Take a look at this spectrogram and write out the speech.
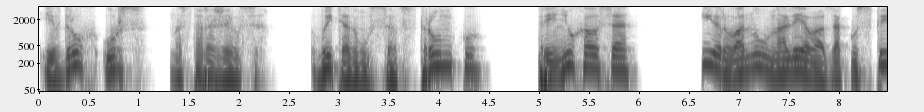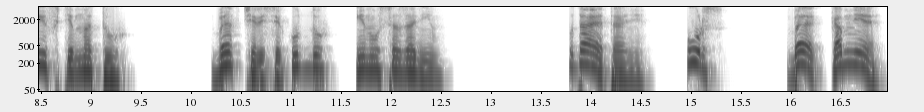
и вдруг Урс насторожился, вытянулся в струнку, принюхался и рванул налево за кусты в темноту. Бэк через секунду кинулся за ним. «Куда это они? Урс! Бэк, ко мне!»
